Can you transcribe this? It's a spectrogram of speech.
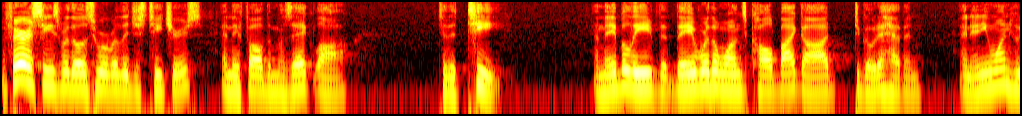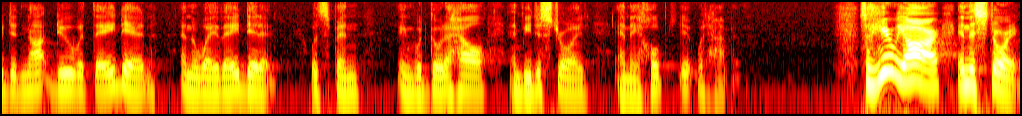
The Pharisees were those who were religious teachers, and they followed the Mosaic law to the T. And they believed that they were the ones called by God to go to heaven. And anyone who did not do what they did and the way they did it would spend and would go to hell and be destroyed. And they hoped it would happen. So here we are in this story.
